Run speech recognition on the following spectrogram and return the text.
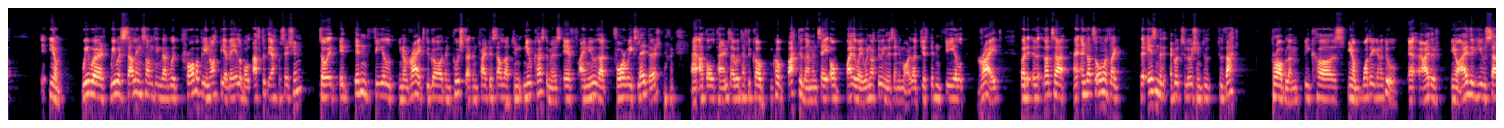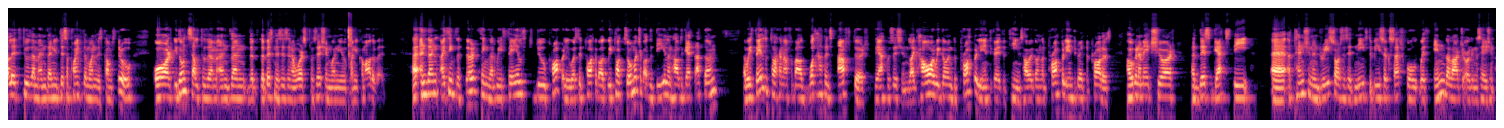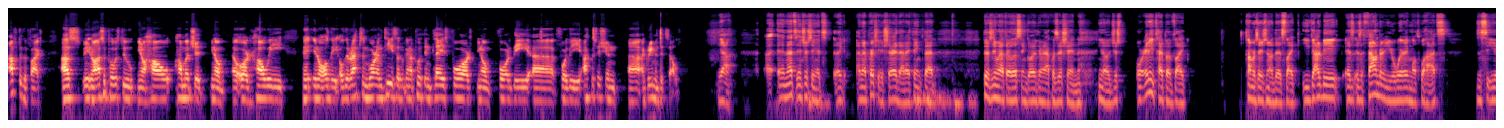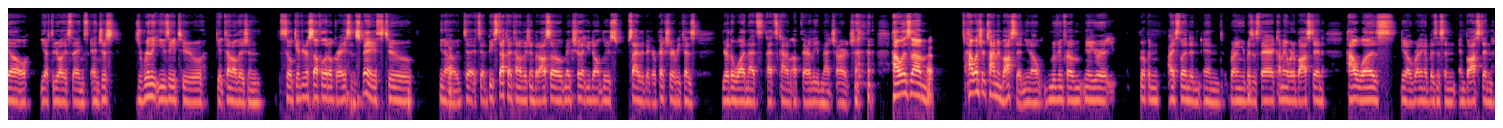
you know we were we were selling something that would probably not be available after the acquisition so it, it didn't feel you know right to go out and push that and try to sell that to new customers if I knew that four weeks later, at all times, I would have to go, go back to them and say, oh, by the way, we're not doing this anymore. That just didn't feel right. But uh, that's a and that's almost like there isn't a good solution to to that problem because you know what are you going to do? Uh, either you know either you sell it to them and then you disappoint them when this comes through or you don't sell to them and then the, the business is in a worse position when you when you come out of it. And then i think the third thing that we failed to do properly was to talk about we talked so much about the deal and how to get that done that we failed to talk enough about what happens after the acquisition. Like how are we going to properly integrate the teams? How are we going to properly integrate the products? How are we going to make sure that this gets the uh, attention and resources it needs to be successful within the larger organization after the fact as you know as opposed to you know how how much it you know or how we you know all the all the reps and warranties that we're going to put in place for you know for the uh, for the acquisition uh, agreement itself. Yeah, and that's interesting. It's like, and I appreciate you sharing that. I think that there's anyone out there listening going through an acquisition, you know, just or any type of like conversation on this, like you got to be as as a founder, you're wearing multiple hats. As a CEO, you have to do all these things and just it's really easy to get tunnel vision. So give yourself a little grace and space to you know yep. to, to be stuck in a tunnel vision but also make sure that you don't lose sight of the bigger picture because you're the one that's that's kind of up there leading that charge. How was um uh, how was your time in boston? You know moving from you know you were you grew up in iceland and and running your business there coming over to boston. How was you know running a business in in boston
